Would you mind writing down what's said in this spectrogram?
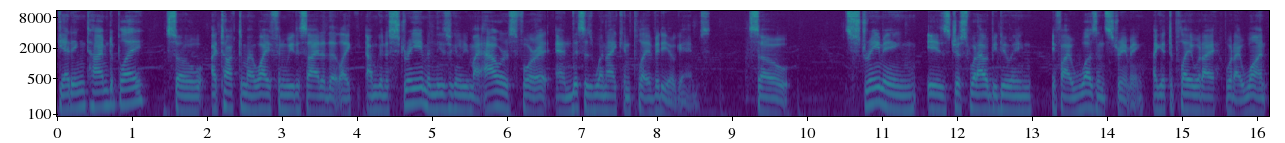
getting time to play. So I talked to my wife and we decided that like I'm gonna stream and these are gonna be my hours for it, and this is when I can play video games. So streaming is just what I would be doing if I wasn't streaming. I get to play what I what I want,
